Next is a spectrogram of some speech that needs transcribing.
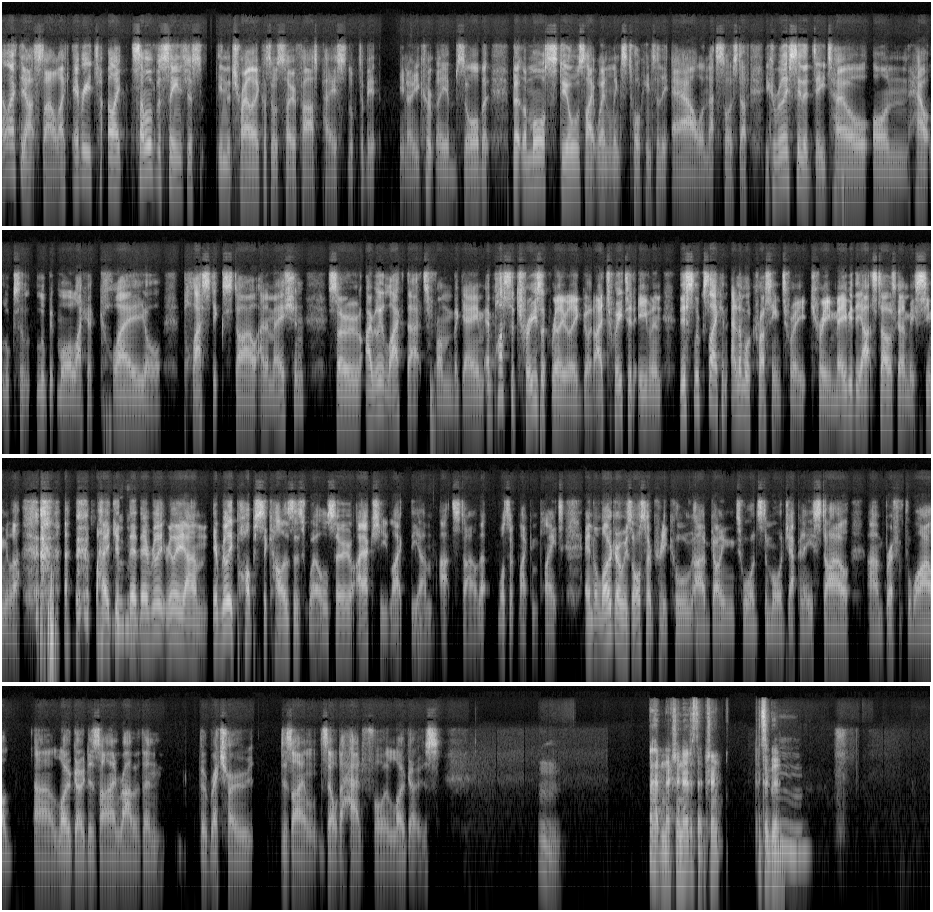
I like the art style. Like every t- like some of the scenes just in the trailer because it was so fast paced looked a bit. You know, you couldn't really absorb it. But the more stills, like when Link's talking to the owl and that sort of stuff, you can really see the detail on how it looks a little bit more like a clay or plastic style animation. So I really like that from the game. And plus, the trees look really, really good. I tweeted even this looks like an Animal Crossing tree. Tree. Maybe the art style is going to be similar. like it, they're, they're really, really um, it really pops the colors as well. So I actually like the um art style. That wasn't my complaint. And the logo is also pretty cool, uh, going towards the more Japanese style um, Breath of the Wild uh, logo design rather than the retro design Zelda had for logos. Hmm. I hadn't actually noticed that, Trent. It's a good. Mm.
